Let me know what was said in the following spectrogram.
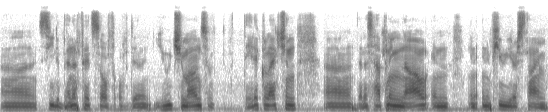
uh, see the benefits of, of the huge amounts of data collection uh, that is happening now in, in, in, a few years' time.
